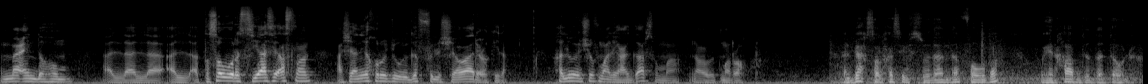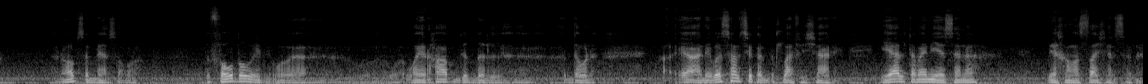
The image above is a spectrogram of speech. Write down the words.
ما عندهم التصور السياسي أصلا عشان يخرجوا ويقفلوا الشوارع وكذا خلونا نشوف مالك عقار ثم نعود مرة أخرى. اللي بيحصل حسي في السودان ده فوضى وإرهاب ضد الدولة. أنا ما بسميها ثورة. ده فوضى وارهاب ضد الدولة. يعني بس أمسك اللي بيطلع في الشارع عيال 8 سنة ل 15 سنة.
